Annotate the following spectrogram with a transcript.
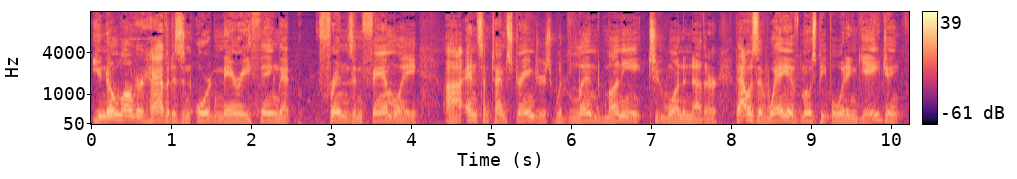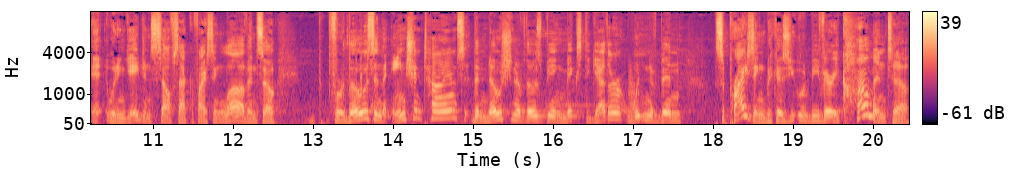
you no longer have it as an ordinary thing that friends and family uh, and sometimes strangers would lend money to one another. That was a way of most people would engage in eh, would engage in self sacrificing love, and so for those in the ancient times, the notion of those being mixed together wouldn't have been surprising because it would be very common to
